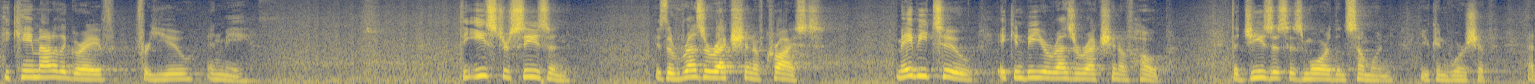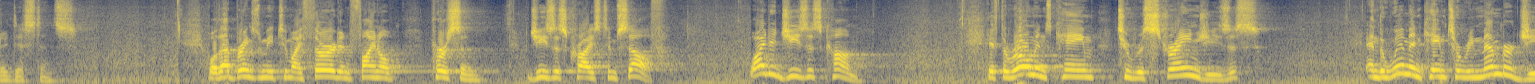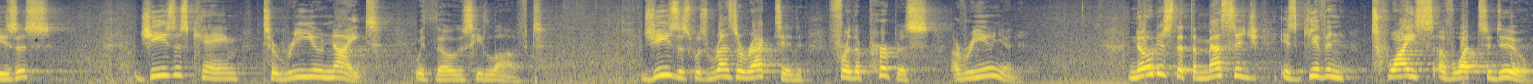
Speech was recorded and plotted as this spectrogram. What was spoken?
He came out of the grave for you and me. The Easter season is the resurrection of Christ. Maybe, too, it can be your resurrection of hope that Jesus is more than someone you can worship at a distance. Well, that brings me to my third and final person, Jesus Christ himself. Why did Jesus come? If the Romans came to restrain Jesus, and the women came to remember Jesus, Jesus came to reunite with those he loved. Jesus was resurrected for the purpose of reunion. Notice that the message is given twice of what to do.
